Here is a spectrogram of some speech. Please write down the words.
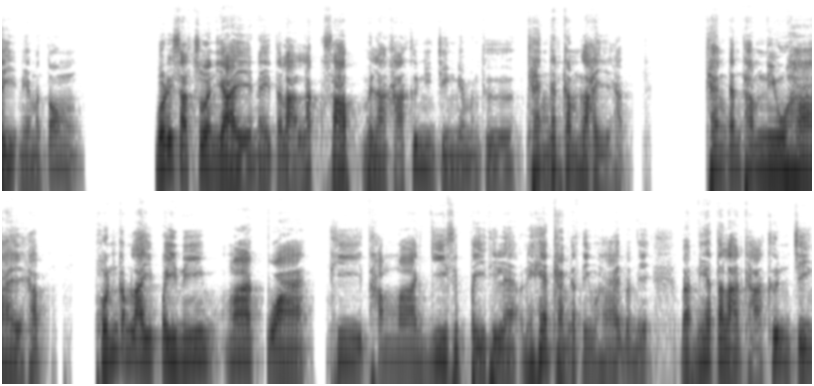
ติเนี่ยมันต้องบริษัทส่วนใหญ่ในตลาดหลักทรัพย์ เวลาขาขึ้นจริง ๆ เนี่ยมันคือ แข่งกันกำไรครับ แข่งกันทำนิวไฮครับ ผลกำไรปีนี้มากกว่าที่ทำมา 20 ปีที่แล้วนี่แข่งกันนิวไฮแบบนี้ แบบนี้ตลาดขาขึ้นจริง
